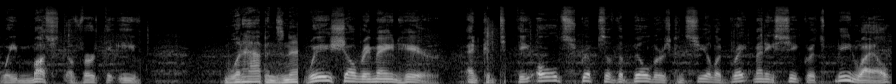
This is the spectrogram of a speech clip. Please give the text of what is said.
we must avert the evil. What happens next? We shall remain here and the old scripts of the builders conceal a great many secrets. Meanwhile,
